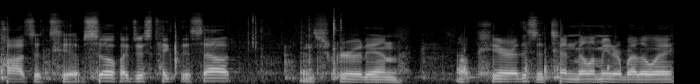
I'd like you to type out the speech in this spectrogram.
positive. So if I just take this out and screw it in up here this is a 10 millimeter by the way.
